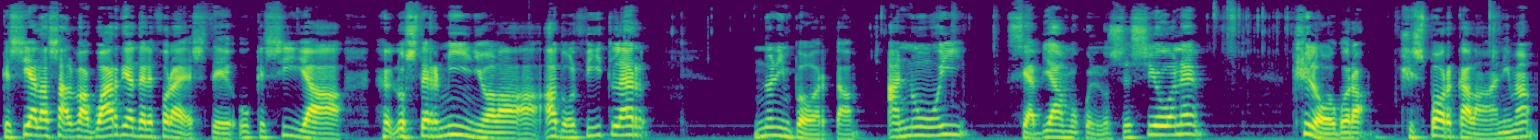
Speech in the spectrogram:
che sia la salvaguardia delle foreste o che sia lo sterminio alla Adolf Hitler, non importa, a noi, se abbiamo quell'ossessione, ci logora, ci sporca l'anima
